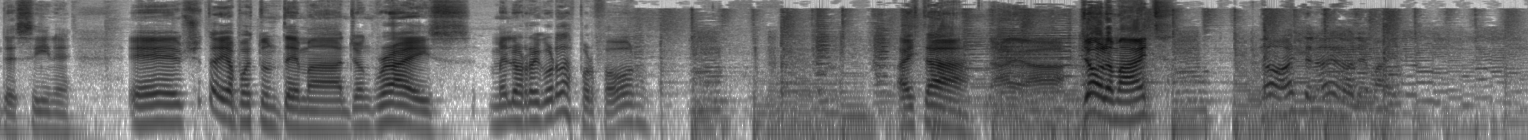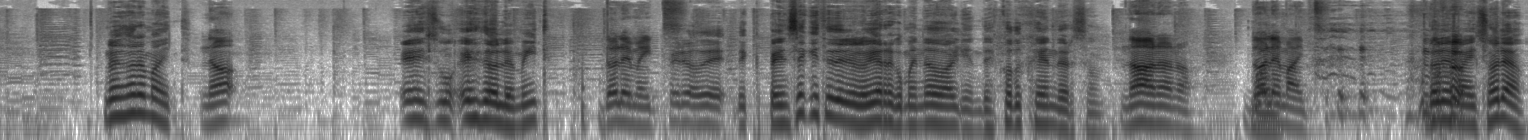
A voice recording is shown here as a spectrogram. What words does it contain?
de cine. Eh, yo te había puesto un tema, John Grice. ¿Me lo recordás, por favor? Ahí está. Dolomite. No, este no es Dolomite. No es Dolomite. No, Es, un- es Dolomite. Dolomite. Pero de, de- pensé que este te lo había recomendado alguien, de Scott Henderson. No, no, no. Dolomite. ¿Dolomite sola?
